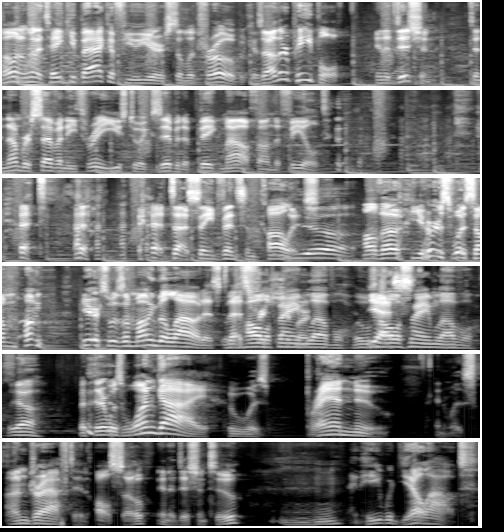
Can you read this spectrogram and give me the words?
Moan, I'm going to take you back a few years to Latrobe because other people, in addition to number 73, used to exhibit a big mouth on the field at, at uh, St. Vincent College. Yeah. Although yours was among yours was among the loudest. It That's Hall of Fame sure. level. It was Yes. Hall of Fame level. Yeah. But there was one guy who was brand new and was undrafted, also in addition to, Mm-hmm. and he would yell out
